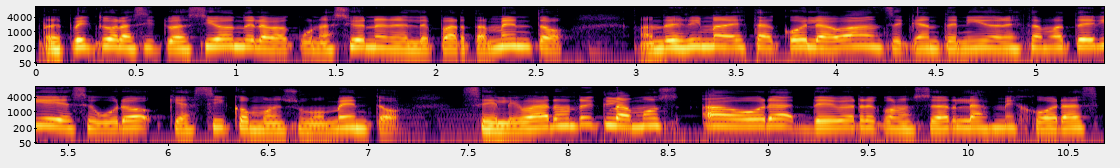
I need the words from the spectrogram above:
Respecto a la situación de la vacunación en el departamento, Andrés Lima destacó el avance que han tenido en esta materia y aseguró que así como en su momento se elevaron reclamos, ahora debe reconocer las mejoras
